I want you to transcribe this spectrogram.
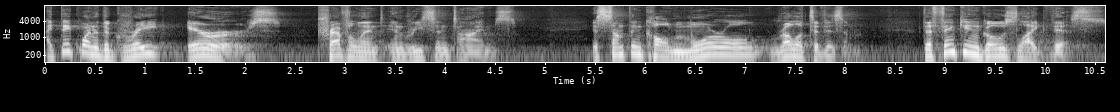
I think one of the great errors prevalent in recent times is something called moral relativism. The thinking goes like this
